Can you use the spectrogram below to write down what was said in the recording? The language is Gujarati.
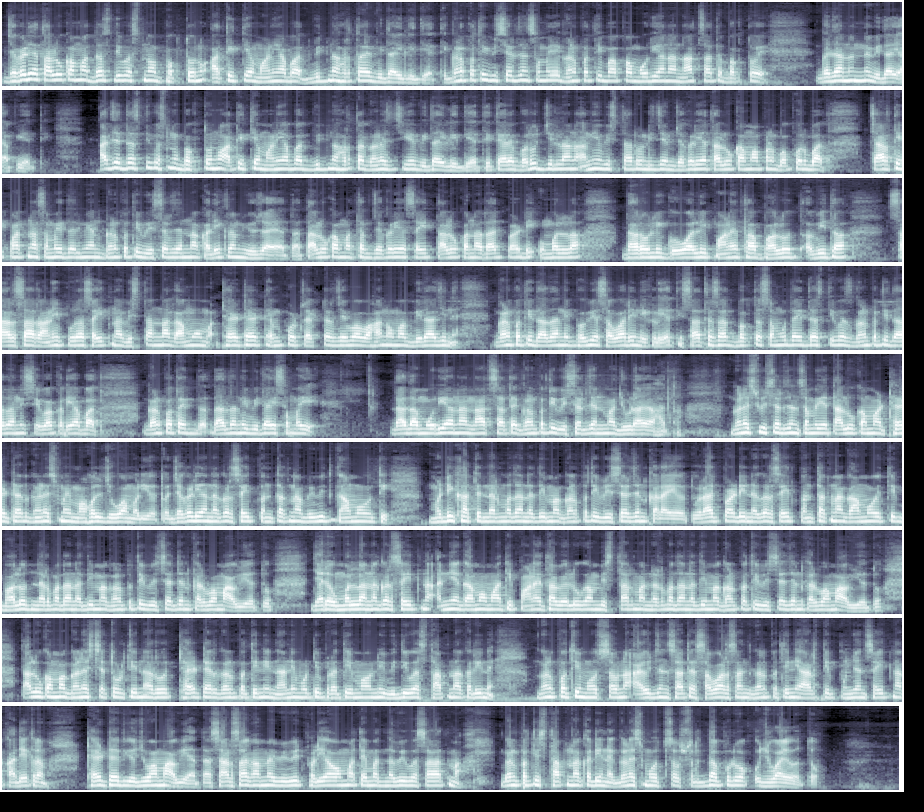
ઝઘડિયા તાલુકામાં દસ દિવસનો ભક્તોનું આતિથ્ય માણ્યા બાદ વિઘ્નહર્તાએ વિદાય લીધી હતી. ગણપતિ વિસર્જન સમયે ગણપતિ બાપા મોરિયાના નાદ સાથે ભક્તોએ ગજાનંદને વિદાય આપી હતી. આજે દસ દિવસનું ભક્તોનું આતિથ્ય માણ્યા બાદ વિઘ્નહર્તા ગણેશજીએ વિદાય લીધી હતી. ત્યારે ભરૂચ જિલ્લાના અન્ય વિસ્તારોની જેમ ઝઘડિયા તાલુકામાં પણ બપોર બાદ ચારથી પાંચના સમય દરમિયાન ગણપતિ વિસર્જનના કાર્યક્રમ યોજાયા હતા. તાલુકા મથક ઝઘડિયા સહિત તાલુકાના રાજપારડી, ઉમલ્લા, ધારોલી, ગોવાલી, પાણેથા, ભાલોદ, અવિધા સારસા રાણીપુરા સહિતના વિસ્તારના ગામોમાં ઠેર ઠેર ટેમ્પો, ટ્રેક્ટર જેવા વાહનોમાં બિરાજીને ગણપતિ દાદાની ભવ્ય સવારી નીકળી હતી. સાથે સાથે ભક્ત સમુદાય દસ દિવસ ગણપતિ દાદાની સેવા કર્યા બાદ ગણપતિ દાદાની વિદાય સમયે દાદા મોરિયાના નાચ સાથે ગણપતિ વિસર્જનમાં જોડાયા હતા. ગણેશ વિસર્જન સમયે તાલુકામાં ઠેર ઠેર ગણેશમય માહોલ જોવા મળ્યો હતો. ઝઘડિયા નગર સહિત પંથકના વિવિધ ગામોથી મઢી ખાતે નર્મદા નદીમાં ગણપતિ વિસર્જન કરાયું હતું. રાજપારડી નગર સહિત પંથકના ગામોથી ભાલોદ નર્મદા નદીમાં ગણપતિ વિસર્જન કરવામાં આવ્યું હતું. જ્યારે ઉમલ્લા નગર સહિતના અન્ય ગામોમાંથી પાણેથા વેલુગામ વિસ્તારમાં નર્મદા નદીમાં ગણપતિ વિસર્જન કરવામાં આવ્યું હતું. તાલુકામાં ગણેશ ચતુર્થીના રોજ ઠેર ઠેર ગણપતિની નાની મોટી પ્રતિમાઓની વિધિવત સ્થાપના કરીને ગણપતિ મહોત્સવના આયોજન સાથે સવાર સાંજ ગણપતિની આરતી પૂજન સહિતના કાર્યક્રમ ઠેર ઠેર યોજવામાં આવ્યા હતા. સારસા ગામે વિવિધ ફળિયાઓમાં તેમજ નવી વસાહતમાં ગણપતિ સ્થાપના કરીને ગણેશ મહોત્સવ શ્રદ્ધાપૂર્વક ઉજવાયો હતો.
